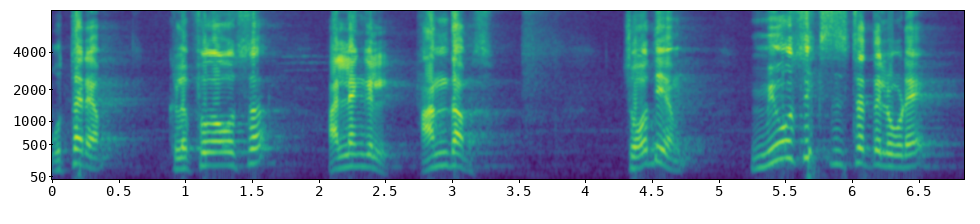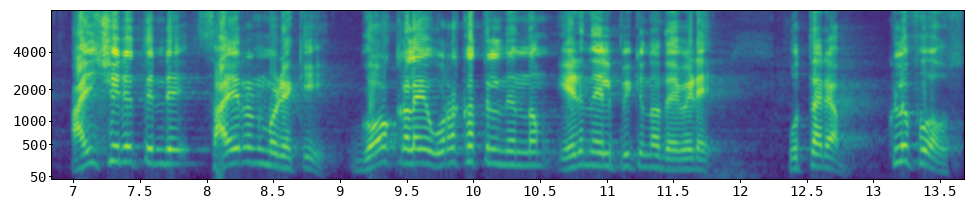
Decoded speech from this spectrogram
ഉത്തരം ക്ലിഫ് ഹൗസ് അല്ലെങ്കിൽ അന്തംസ്. ചോദ്യം മ്യൂസിക് സിസ്റ്റത്തിലൂടെ ഐശ്വര്യത്തിന്റെ സൈറൺ മുഴക്കി ഗോക്കളെ ഉറക്കത്തിൽ നിന്നും എഴുന്നേൽപ്പിക്കുന്നത് എവിടെ? ഉത്തരം ക്ലിഫ് ഹൗസ്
